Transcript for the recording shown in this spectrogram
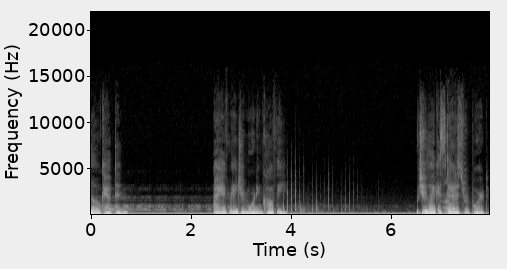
Hello, Captain. I have made your morning coffee. Would you like a um, status report?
